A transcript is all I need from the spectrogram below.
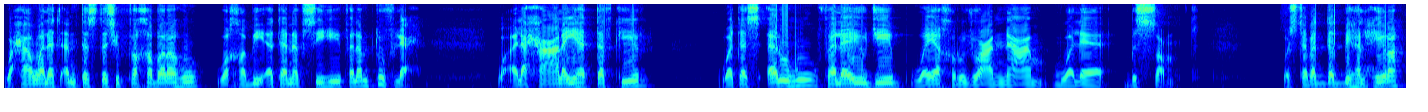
وحاولت أن تستشف خبره وخبيئة نفسه فلم تفلح. وألح عليها التفكير وتسأله فلا يجيب ويخرج عن نعم ولا بالصمت. واستبدت بها الحيرة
